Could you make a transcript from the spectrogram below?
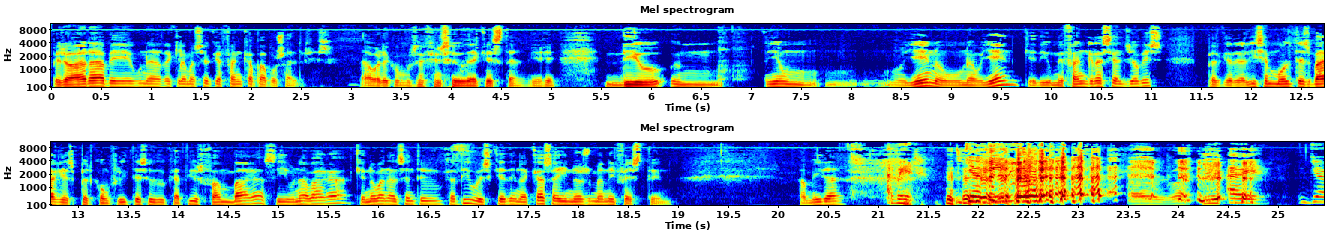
però ara ve una reclamació que fan cap a vosaltres. A veure com us defenseu d'aquesta. Diu, um, hi ha un, un oient o una oient que diu me fan gràcia els joves perquè realitzen moltes vagues per conflictes educatius, fan vaga, sí, una vaga que no van al centre educatiu, es queden a casa i no es manifesten. A mira... A veure, jo aquí... a veure, jo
